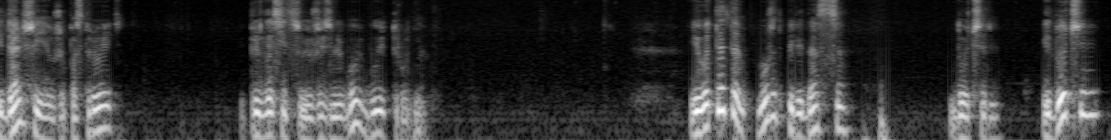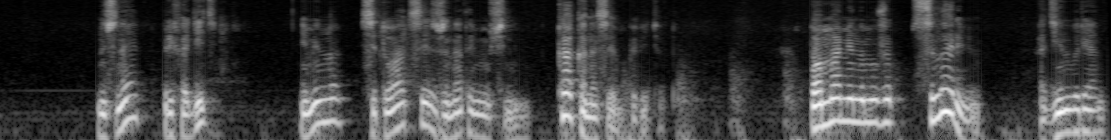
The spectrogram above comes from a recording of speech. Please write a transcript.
И дальше ей уже построить и пригласить в свою жизнь любовь будет трудно. И вот это может передаться дочери. И дочери начинает приходить именно ситуации с женатыми мужчинами. Как она себя поведет? По маминому же сценарию один вариант.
